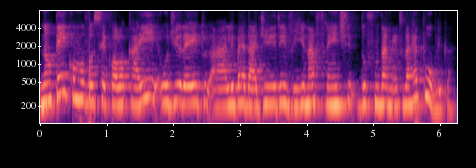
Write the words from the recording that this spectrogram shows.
Não tem como você colocar aí o direito à liberdade de ir e vir na frente do fundamento da República,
